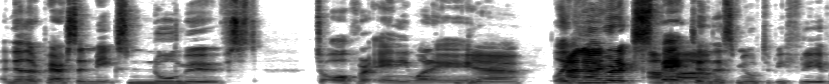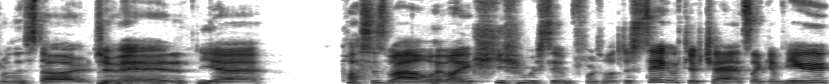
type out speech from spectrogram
and the other person makes no moves to offer any money. Yeah, like And you I- were expecting uh-huh. this meal to be free from the start. Do you know what I Mhm. mean? yeah. Plus, as well, like, you were saying before, as well, just say it with your chest. Like, if you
